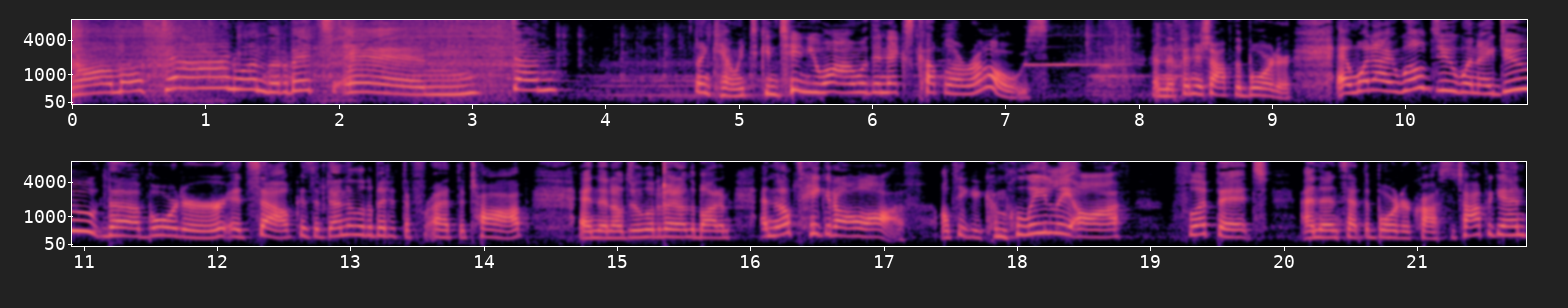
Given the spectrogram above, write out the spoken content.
We're Almost done, one little bit, and done. Can't wait to continue on with the next couple of rows and then finish off the border. And what I will do when I do the border itself, because I've done a little bit at the, at the top, and then I'll do a little bit on the bottom, and then I'll take it all off. I'll take it completely off, flip it, and then set the border across the top again,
